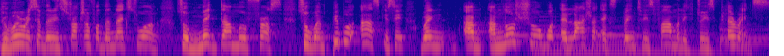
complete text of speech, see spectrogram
You won't receive the instruction for the next one. So make that move first. So when people ask, you see, when I'm, I'm not sure what Elisha explained to his family, to his parents,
